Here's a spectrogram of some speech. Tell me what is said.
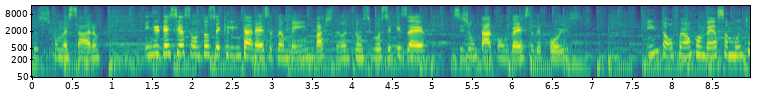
vocês conversaram? Ingrid, esse assunto eu sei que lhe interessa também bastante, então se você quiser se juntar à conversa depois, então, foi uma conversa muito,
